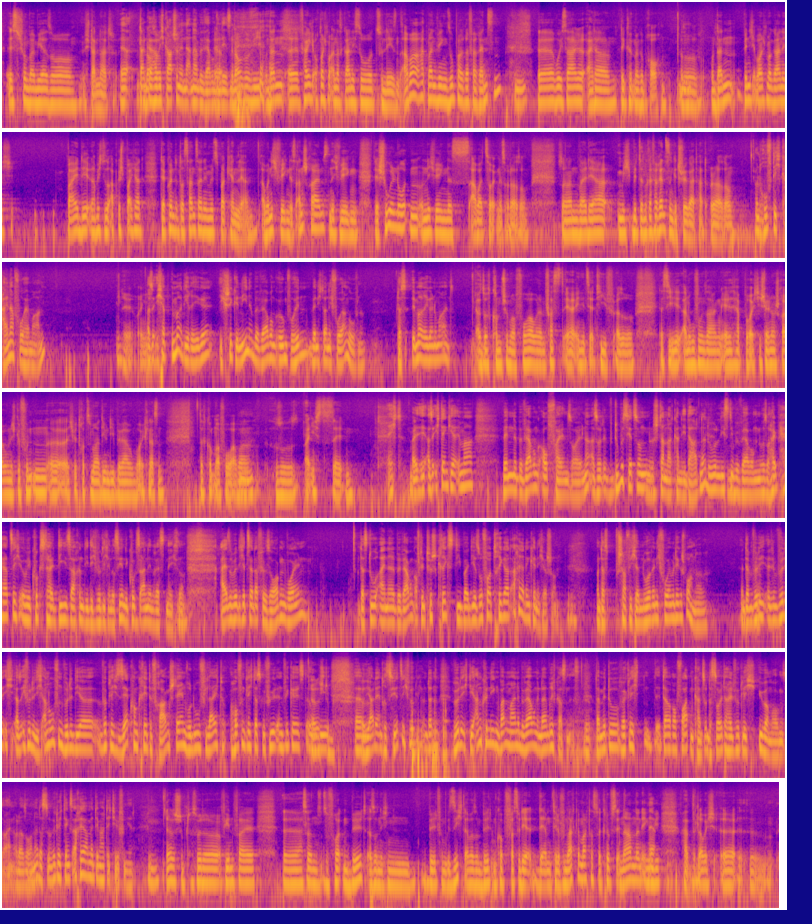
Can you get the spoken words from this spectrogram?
ist schon bei mir so Standard. Ja, danke, habe ich gerade schon in der anderen Bewerbung ja, gelesen. Genauso wie, und dann äh, fange ich auch manchmal an, das gar nicht so zu lesen. Aber hat meinetwegen super Referenzen, mhm. Äh, wo ich sage, Alter, den könnte man gebrauchen. Also, mhm. Und dann bin ich aber manchmal gar nicht bei dem, habe ich so abgespeichert, der könnte interessant sein, den willst du mal kennenlernen. Aber nicht wegen des Anschreibens, nicht wegen der Schulnoten und nicht wegen des Arbeitszeugnisses oder so, sondern weil der mich mit den Referenzen getriggert hat oder so. Und ruft dich keiner vorher mal an? Nee, eigentlich Also ich habe immer die Regel, ich schicke nie eine Bewerbung irgendwo hin, wenn ich da nicht vorher angerufen habe. Das ist immer Regel Nummer eins. Also das kommt schon mal vor, aber dann fast eher initiativ. Also dass die anrufen und sagen, ey, ich habe bei euch die Stellenausschreibung nicht gefunden, äh, ich will trotzdem mal die und die Bewerbung bei euch lassen. Das kommt mal vor, aber Mhm. so eigentlich ist es selten. Echt? Weil, also ich denke ja immer, wenn eine Bewerbung auffallen soll, ne? Also du bist jetzt so ein Standardkandidat, ne? Du liest die Bewerbung nur so halbherzig, irgendwie guckst halt die Sachen, die dich wirklich interessieren, die guckst du an, den Rest nicht. So. Also würde ich jetzt ja dafür sorgen wollen, dass du eine Bewerbung auf den Tisch kriegst, die bei dir sofort triggert, ach ja, den kenne ich ja schon. Und das schaffe ich ja nur, wenn ich vorher mit dir gesprochen habe. Dann würde, ich, dann würde ich, also ich würde dich anrufen, würde dir wirklich sehr konkrete Fragen stellen, wo du vielleicht hoffentlich das Gefühl entwickelst, irgendwie, stimmt. ähm, Also- ja, der interessiert sich wirklich und dann würde ich dir ankündigen, wann meine Bewerbung in deinem Briefkasten ist, damit du wirklich darauf warten kannst. Und das sollte halt wirklich übermorgen sein oder so, ne? dass du wirklich denkst, ach ja, mit dem hatte ich telefoniert. Ja, das stimmt. Das würde auf jeden Fall, äh, hast du dann sofort ein Bild, also nicht ein Bild vom Gesicht, aber so ein Bild im Kopf, was du dir der im Telefonat gemacht hast, verknüpfst den Namen dann irgendwie, hat, glaube ich, äh, äh,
